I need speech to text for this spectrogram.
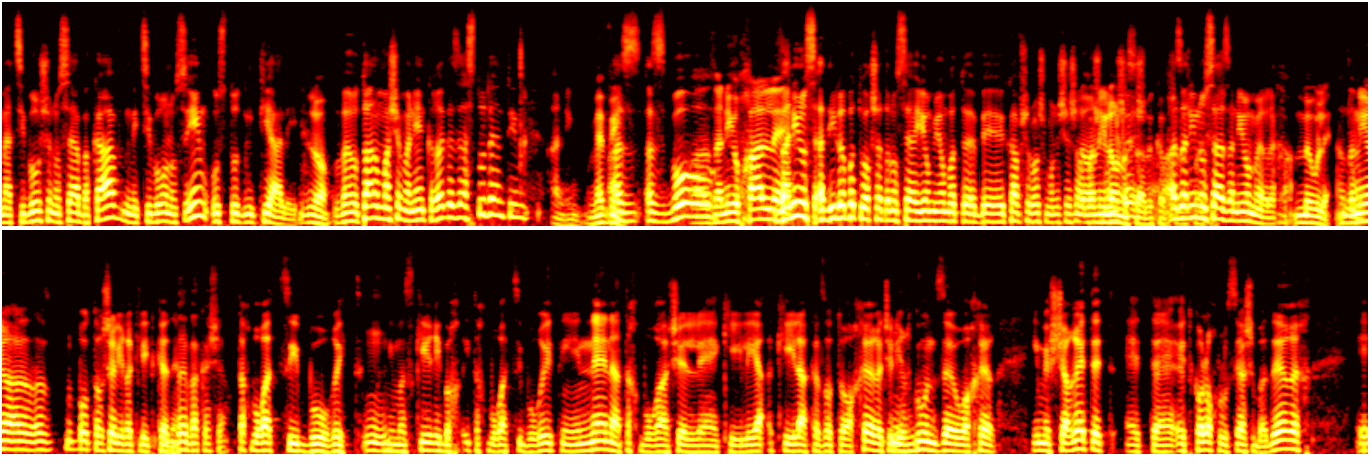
מהציבור שנוסע בקו, מציבור הנוסעים, הוא סטודנטיאלי. לא. ואותנו מה שמעניין כרגע זה הסטודנטים. אני מבין. אז, אז בוא... אז אני אוכל... ואני נוסע, אני לא בטוח שאתה נוסע יום-יום בקו 386, לא, אני לא 486. נוסע בקו אז אני 386. נוסע, אז אני אומר לך. מעולה. אז. אני... אז בוא תרשה לי רק להתקדם. בבקשה. תחבורה ציבורית, Mm. אני מזכיר, היא תחבורה ציבורית, היא איננה תחבורה של אה, קהילה, קהילה כזאת או אחרת, של Mm. ארגון זה או אחר, היא משרתת את, אה, את כל האוכלוסייה שבדרך. אה,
